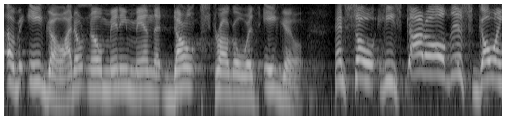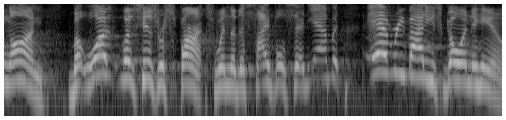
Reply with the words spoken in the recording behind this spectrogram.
of ego. I don't know many men that don't struggle with ego. And so he's got all this going on. But what was his response when the disciples said, Yeah, but everybody's going to him?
